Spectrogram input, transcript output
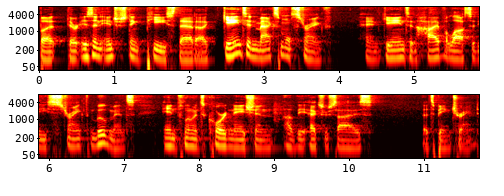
but there is an interesting piece that uh, gains in maximal strength and gains in high velocity strength movements influence coordination of the exercise that's being trained.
